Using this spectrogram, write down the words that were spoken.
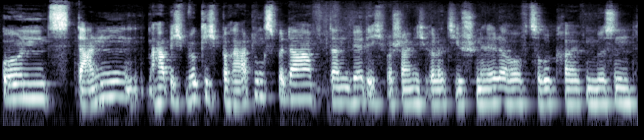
Und dann habe ich wirklich Beratungsbedarf. Dann werde ich wahrscheinlich relativ schnell darauf zurückgreifen müssen,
